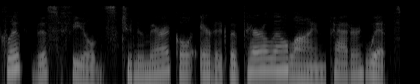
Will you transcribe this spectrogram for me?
Click this fields to numerical edit the parallel line pattern width.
